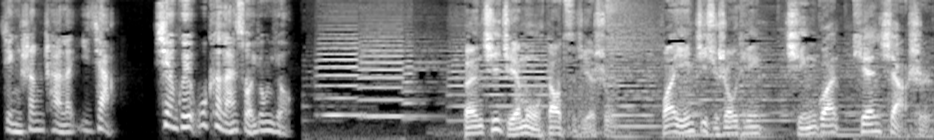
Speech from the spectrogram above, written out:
仅生产了一架，现归乌克兰所拥有。本期节目到此结束，欢迎继续收听《秦观天下事》。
